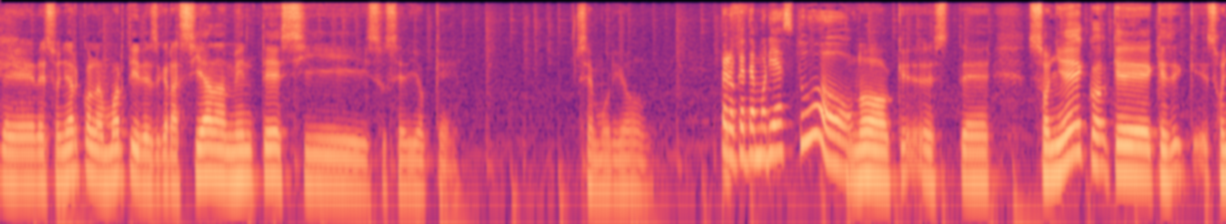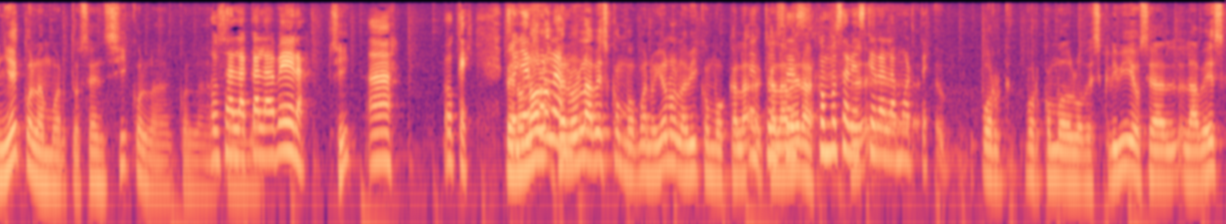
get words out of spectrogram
De, de soñar con la muerte y desgraciadamente sí sucedió que se murió. ¿Pero que te morías tú o...? No, que este soñé con, que, que- que soñé con la muerte, o sea, en sí con la con la O sea, con la calavera. Sí, Ah, ok. pero Soñar no, la, la- pero no la ves como, bueno, yo no la vi como cala- Entonces, calavera. ¿cómo sabías que era la Eh, muerte? Por, por cómo lo describí, o sea, la ves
